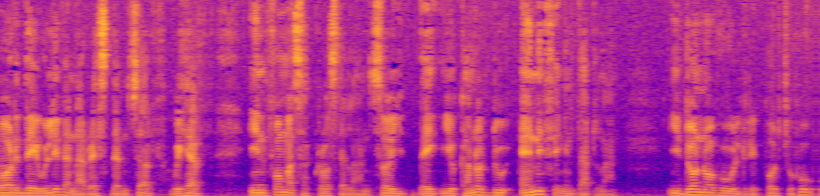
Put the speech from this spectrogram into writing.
or they will even arrest themselves. We have informers across the land, so they, you cannot do anything in that land. You don't know who will report to who.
